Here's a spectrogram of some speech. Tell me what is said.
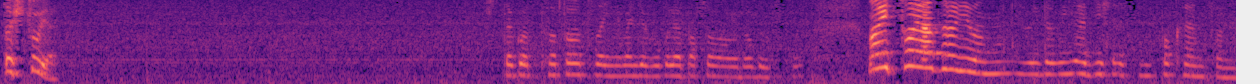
Coś czuję. Że Tego, to, to tutaj nie będzie w ogóle pasowało do gustu. No i co ja zrobiłam? Ja dzisiaj jestem pokręcony.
